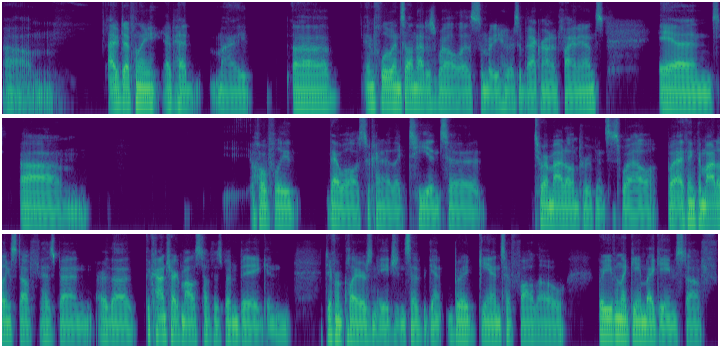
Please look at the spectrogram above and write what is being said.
um I've definitely I've had my uh influence on that as well as somebody who has a background in finance and um, hopefully that will also kind of like tee into to our model improvements as well. But I think the modeling stuff has been, or the the contract model stuff has been big, and different players and agents have began began to follow. But even like game by game stuff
